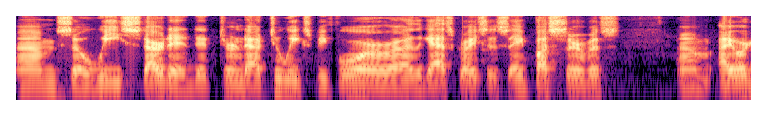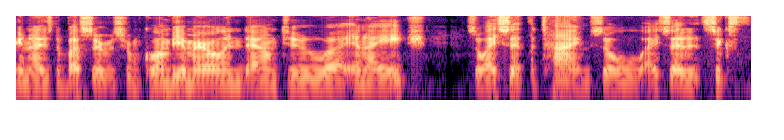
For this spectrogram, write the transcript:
Um, so we started. It turned out two weeks before uh, the gas crisis, a bus service. Um, I organized a bus service from Columbia, Maryland, down to NIH uh, so I set the time. So I said at six.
